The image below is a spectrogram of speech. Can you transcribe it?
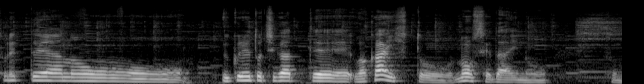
それってあのウクレレと違って若い人の世代のその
